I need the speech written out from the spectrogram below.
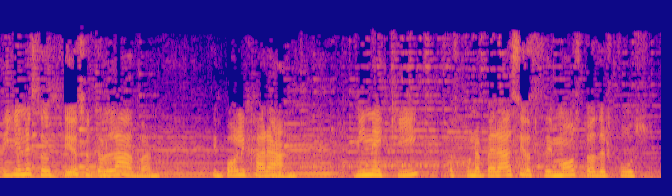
«Πήγαινε στον θείο σου τον Λάβαν, την πόλη Χαράν. Μείνε εκεί, ώσπου να περάσει ο θυμός του αδερφού σου».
